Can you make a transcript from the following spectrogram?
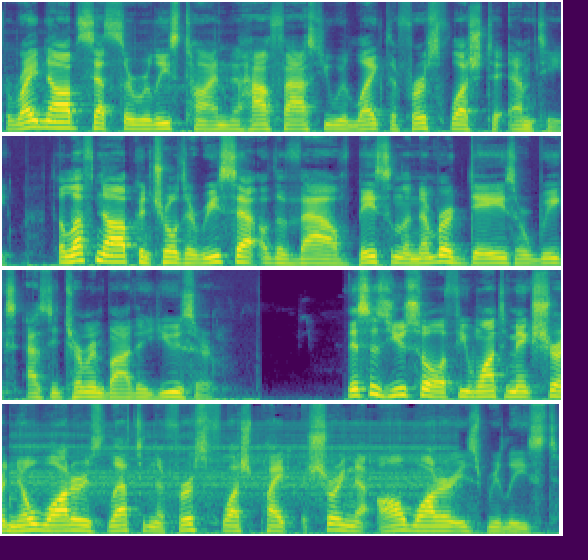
The right knob sets the release time and how fast you would like the first flush to empty. The left knob controls a reset of the valve based on the number of days or weeks as determined by the user. This is useful if you want to make sure no water is left in the first flush pipe, assuring that all water is released.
